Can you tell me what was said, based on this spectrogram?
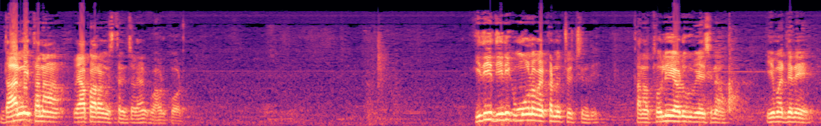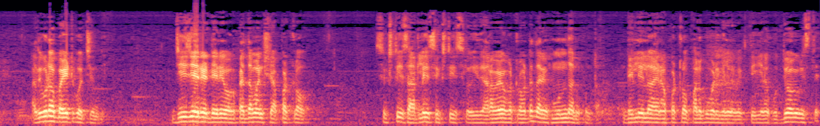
దాన్ని తన వ్యాపారం విస్తరించడానికి వాడుకోవడం. ఇది దీనికి మూలం ఎక్కడి నుంచి వచ్చింది? తన తొలి అడుగు వేసిన ఈ మధ్యనే అది కూడా బయటకు వచ్చింది. జీజే రెడ్డి అనే ఒక పెద్ద మనిషి అప్పట్లో సిక్స్టీస్ అర్లీ సిక్స్టీస్లో ఇది అరవై ఒకటిలో అంటే దానికి ముందు అనుకుంటా. ఢిల్లీలో ఆయన అప్పట్లో పలుకుబడి కలిగిన వ్యక్తి ఈయనకు ఉద్యోగం ఇస్తే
